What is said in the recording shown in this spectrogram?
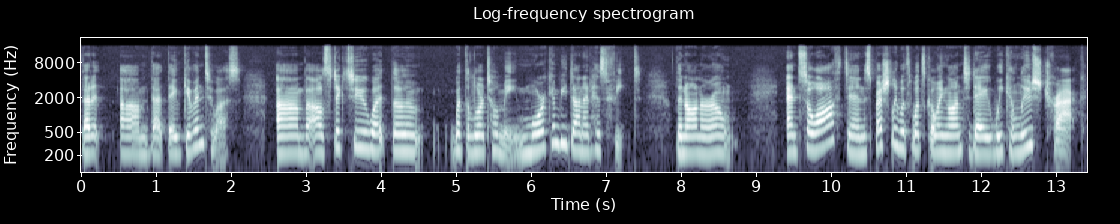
that it um, that they've given to us. Um, but I'll stick to what the what the Lord told me. More can be done at His feet than on our own. And so often, especially with what's going on today, we can lose track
